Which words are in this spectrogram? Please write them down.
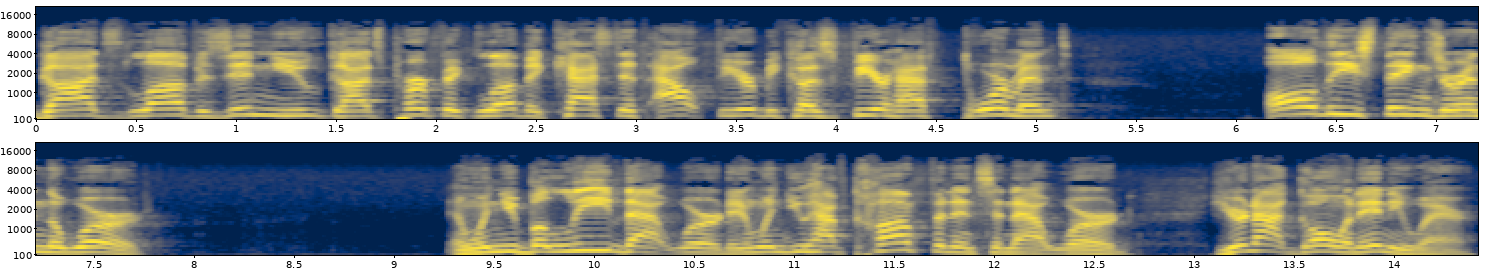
God's love is in you, God's perfect love. It casteth out fear because fear hath torment. All these things are in the Word. And when you believe that word and when you have confidence in that word, you're not going anywhere.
